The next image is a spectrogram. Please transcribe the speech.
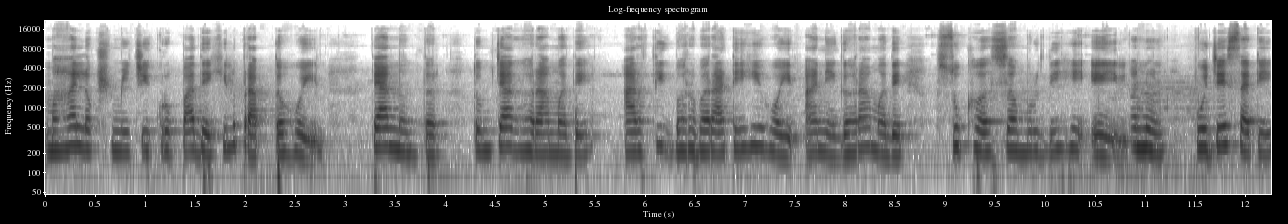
महालक्ष्मीची कृपा देखील प्राप्त होईल. त्यानंतर तुमच्या घरामध्ये आर्थिक भरभराटीही होईल आणि घरामध्ये सुख समृद्धीही येईल. म्हणून पूजेसाठी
